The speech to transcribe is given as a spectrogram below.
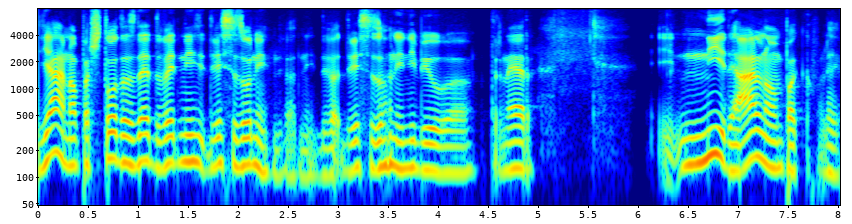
ja, no, pač to, da zdaj dve, dni, dve sezoni, dva dni, dve, dve sezoni ni bil uh, trener, ni idealno, ampak le,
